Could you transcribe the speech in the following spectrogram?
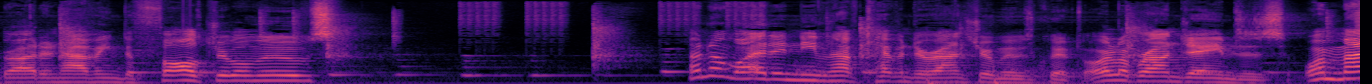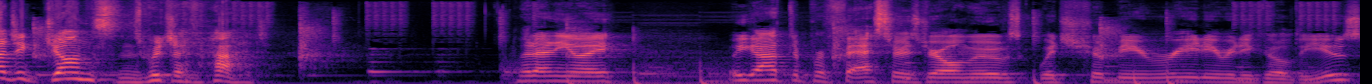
Rather than having default dribble moves. I don't know why I didn't even have Kevin Durant's dribble moves equipped. Or LeBron James's. Or Magic Johnson's, which I've had. But anyway, we got the Professor's drill moves, which should be really, really cool to use.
